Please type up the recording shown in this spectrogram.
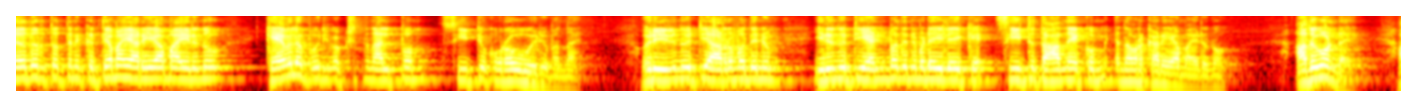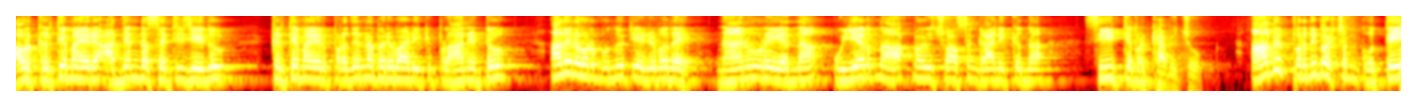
നേതൃത്വത്തിന് കൃത്യമായി അറിയാമായിരുന്നു കേവല ഭൂരിപക്ഷത്തിന് അല്പം സീറ്റ് കുറവ് വരുമെന്ന്. ഒരു ഇരുന്നൂറ്റി അറുപതിനും ഇരുന്നൂറ്റി എൺപതിനും ഇടയിലേക്ക് സീറ്റ് താന്നേക്കും എന്നവർക്കറിയാമായിരുന്നു. അതുകൊണ്ട് അവർ കൃത്യമായ ഒരു അജണ്ട സെറ്റ് ചെയ്തു കൃത്യമായ ഒരു പ്രചരണ പരിപാടിക്ക് പ്ലാനിട്ടു അതിനവർ മുന്നൂറ്റി എഴുപത് നാനൂറ് എന്ന ഉയർന്ന ആത്മവിശ്വാസം കാണിക്കുന്ന സീറ്റ് പ്രഖ്യാപിച്ചു. അത് പ്രതിപക്ഷം കൊത്തി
